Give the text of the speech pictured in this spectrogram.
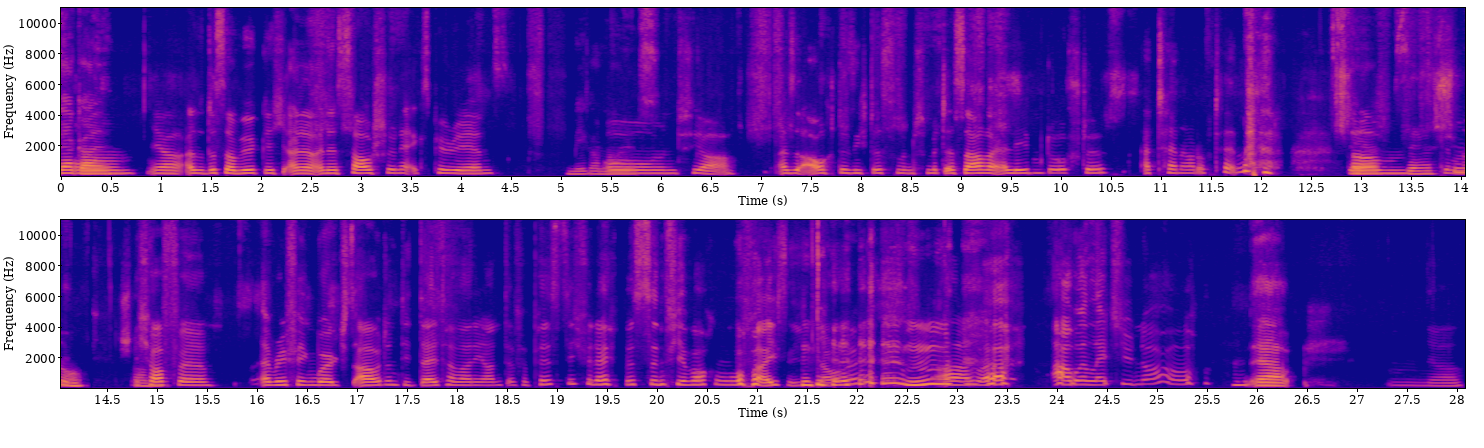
Sehr geil. Und, ja, also das war wirklich eine, eine sauschöne Experience. Mega nice. Und ja, also auch, dass ich das mit, mit der Sarah erleben durfte. A 10 out of 10. Sehr, ähm, sehr schön. genau. Ich hoffe, everything works out und die Delta-Variante verpisst sich vielleicht bis in vier Wochen, wobei ich es nicht glaube. Hm. Aber I will let you know. ja, Mm, Ja,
